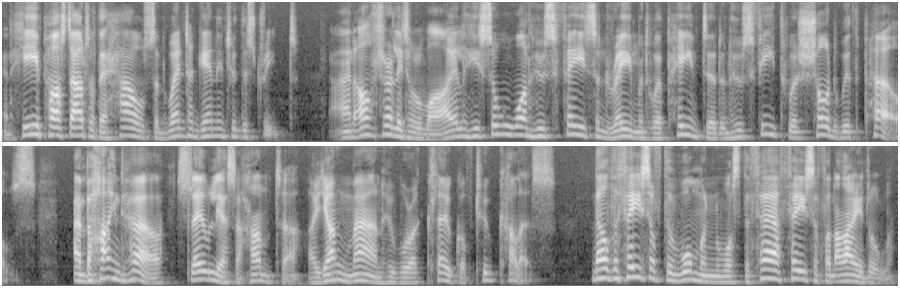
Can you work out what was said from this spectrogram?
And he passed out of the house and went again into the street. And after a little while he saw one whose face and raiment were painted, and whose feet were shod with pearls. And behind her, slowly as a hunter, a young man who wore a cloak of two colours. Now the face of the woman was the fair face of an idol,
